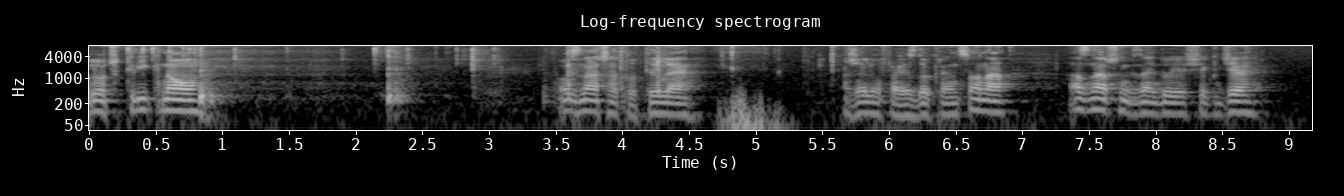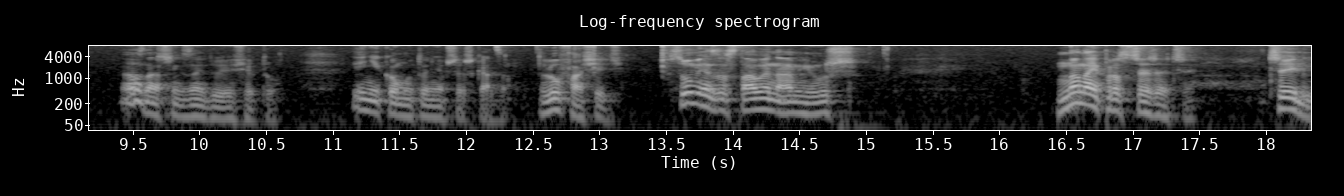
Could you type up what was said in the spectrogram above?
Klucz kliknął. Oznacza to tyle, że lufa jest dokręcona, a znacznik znajduje się gdzie? A znacznik znajduje się tu. I nikomu to nie przeszkadza. Lufa siedzi. W sumie zostały nam już no najprostsze rzeczy. Czyli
